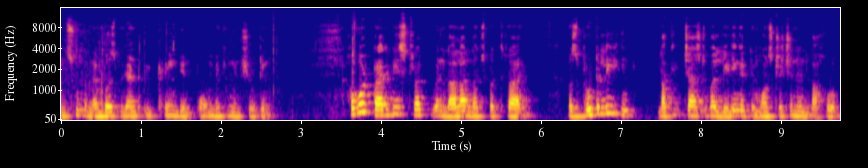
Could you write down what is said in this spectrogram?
and soon the members began to be trained in bomb making and shooting. However, tragedy struck when Lala Lajpat Rai was brutally charged while leading a demonstration in Lahore.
